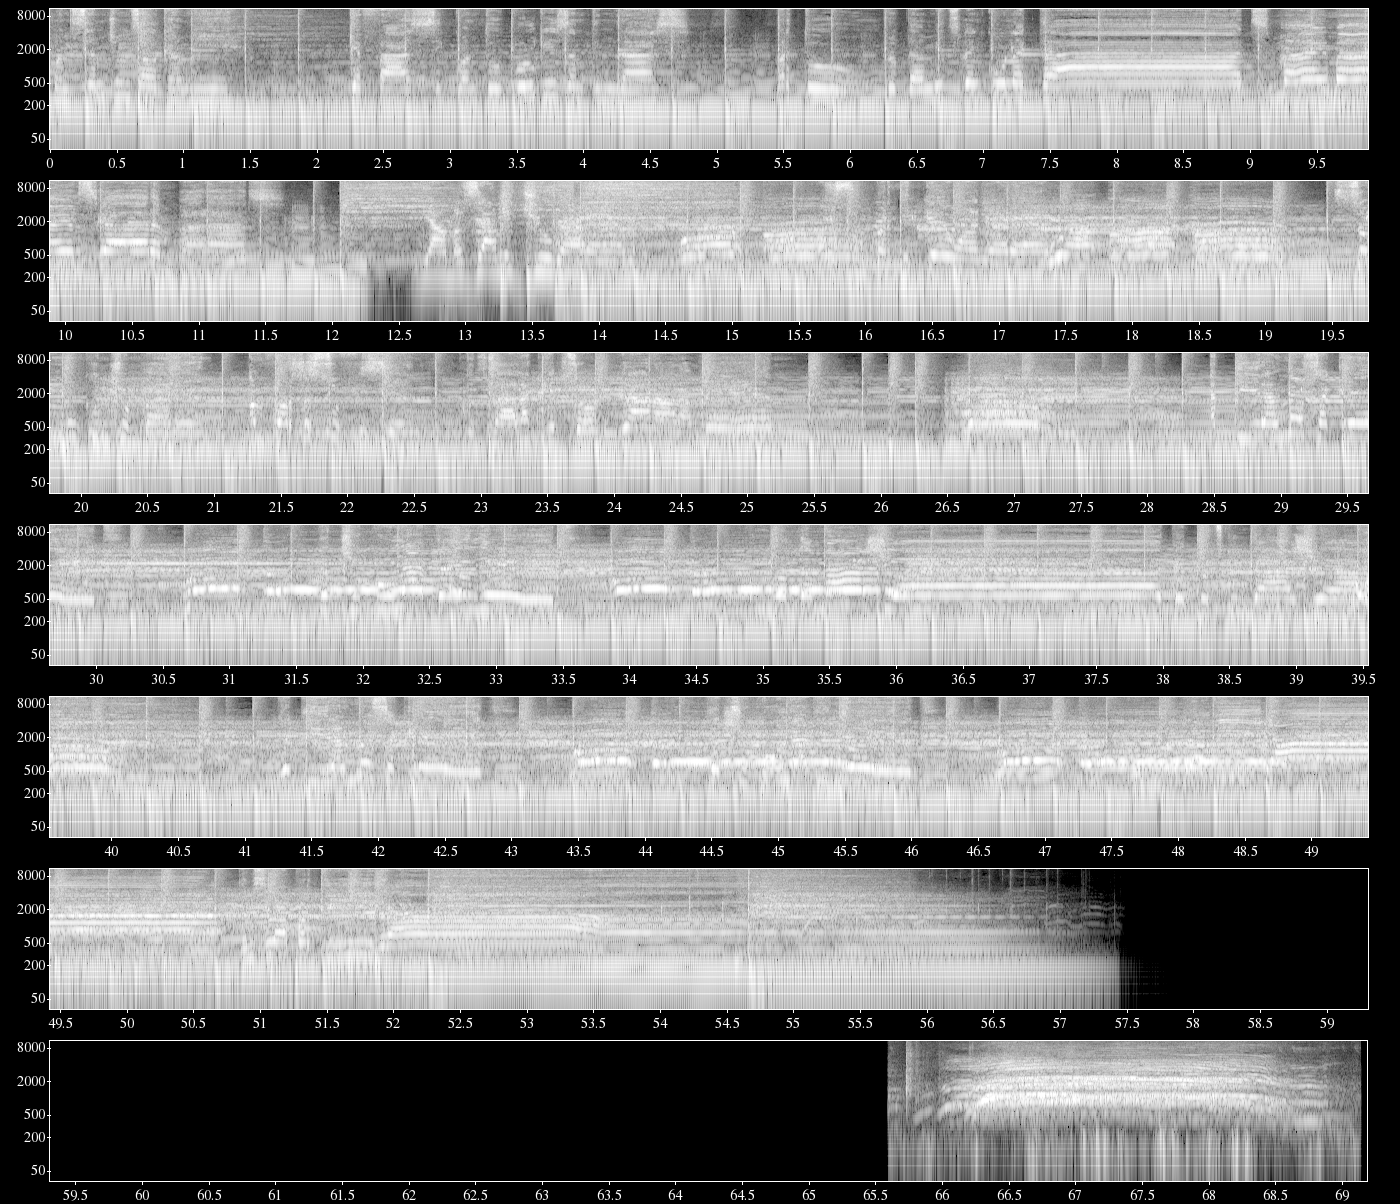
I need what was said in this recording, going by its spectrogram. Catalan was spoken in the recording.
Comencem junts al camí. Què fas i quan tu vulguis em tindràs? Per tu, un grup d'amics ben connectats. Mai, mai ens quedarem parats. I amb els amics jugarem. Oh, oh. És un partit que sufficient. Tutta la che sono in la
